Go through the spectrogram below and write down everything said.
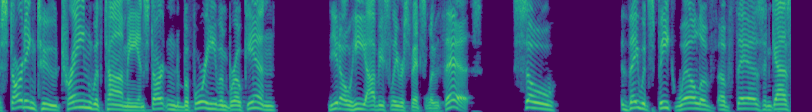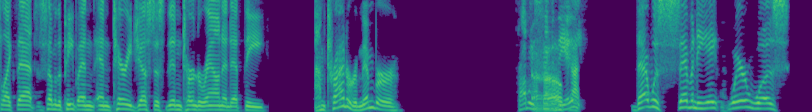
starting to train with Tommy and starting to, before he even broke in, you know, he obviously respects Lou Thesz. So they would speak well of, of Thesz and guys like that, some of the people. And, and Terry Justice then turned around and at the, I'm trying to remember, Probably Oh, 78. God. that was 78. Where was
